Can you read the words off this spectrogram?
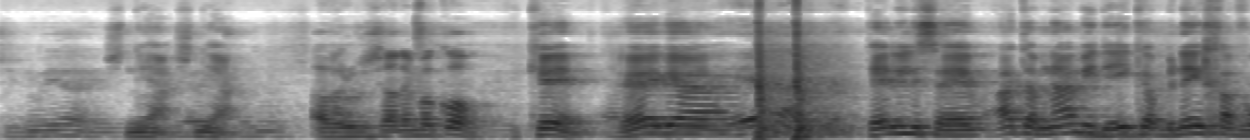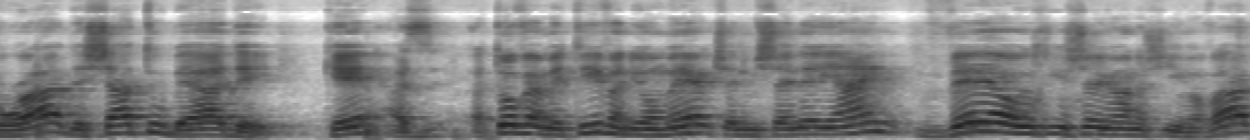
שינוי יין. שנייה, שנייה. אבל הוא משנה מקום. כן, רגע, תן לי לסיים. דאיכא בני חבורה דשתו בעדי. כן, אז הטוב והמיטיב אני אומר כשאני משנה יין והולך יושב עם אנשים, אבל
